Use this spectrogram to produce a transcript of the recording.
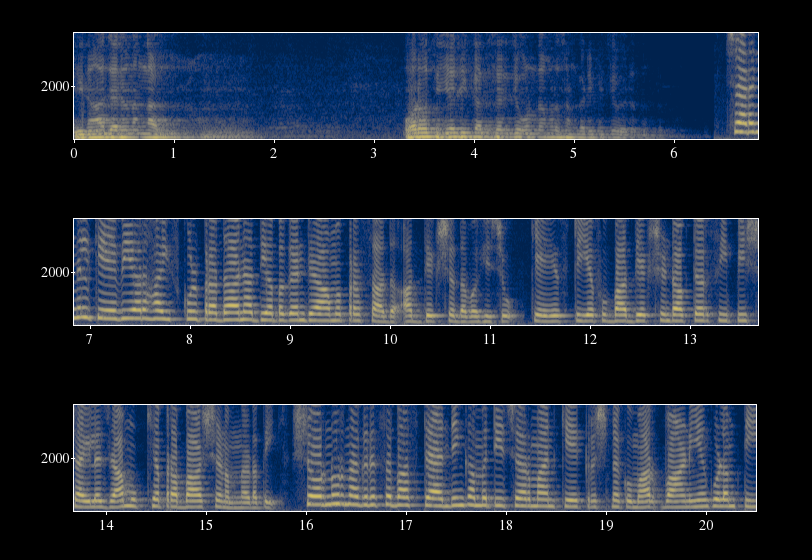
ദിനാചരണങ്ങൾ ഓരോ തീയതിക്കനുസരിച്ച് കൊണ്ട് നമ്മൾ സംഘടിപ്പിച്ച് വരുന്നുണ്ട്. ചടങ്ങിൽ കെ വി ആർ ഹൈസ്കൂൾ പ്രധാന അധ്യാപകൻ രാമപ്രസാദ് അധ്യക്ഷത വഹിച്ചു. കെ എസ് ടി എഫ് ഉപാധ്യക്ഷൻ ഡോക്ടർ സി പി ശൈലജ മുഖ്യപ്രഭാഷണം നടത്തി. ഷൊർണൂർ നഗരസഭ standing committee chairman K Krishnakumar Vaniyamkulam T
